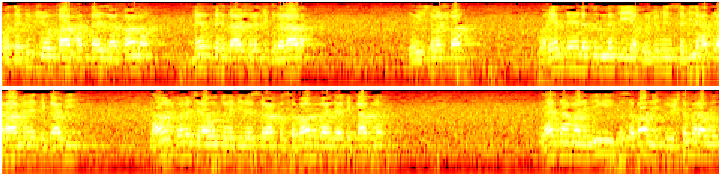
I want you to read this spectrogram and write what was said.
وتکف شیو قال حتی اذا کانا لیر تحد عشر چکل لارا یہ اجتماع شفا وهي الليلة التي يخرج من سبيحتها من اعتكافه داوش پر چراوت نبی علیہ السلام پر سباب بعد اعتکافنا ظاہر دا ہماری لیگی پر سباب اس پر وشتم براوت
